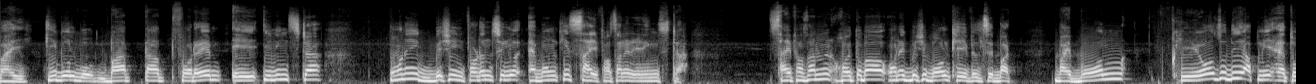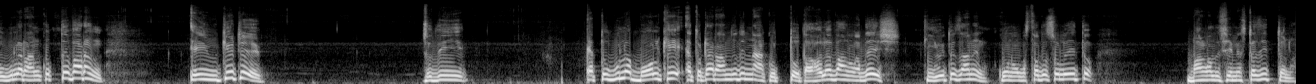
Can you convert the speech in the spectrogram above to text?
ভাই, কি বলব? বাদ টাদ পরে এই ইনিংসটা অনেক বেশি ইম্পর্টেন্ট ছিল এবং কি সাইফ হাসানের ইনিংসটা। সাইফ হাসান হয়তো বা অনেক বেশি বল খেয়ে ফেলছে বাট ভাই, বল খেয়েও যদি আপনি এতগুলো রান করতে পারেন, এই উইকেটে যদি এতগুলো বল খেয়ে এতটা রান যদি না করতো, তাহলে বাংলাদেশ কি হইতো জানেন? কোন অবস্থাতে চলে যেত? বাংলাদেশ এই ম্যাচটা জিততো না।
